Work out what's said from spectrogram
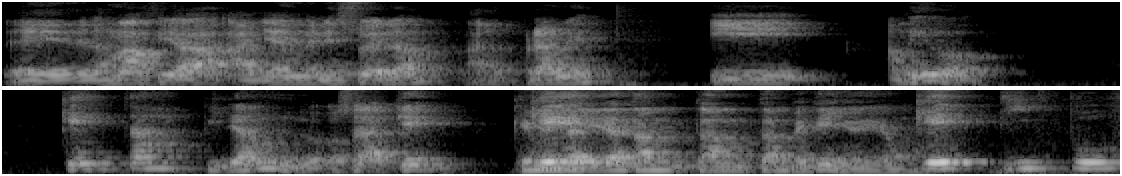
eh, de la mafia allá en Venezuela, a los pranes, y amigo, ¿qué estás aspirando? O sea, ¿qué... ¿Qué, mentalidad tan, tan, tan pequeña, digamos? ¿Qué tipo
